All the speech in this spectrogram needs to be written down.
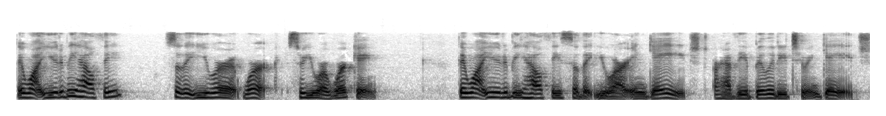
they want you to be healthy so that you are at work, so you are working. They want you to be healthy so that you are engaged or have the ability to engage.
